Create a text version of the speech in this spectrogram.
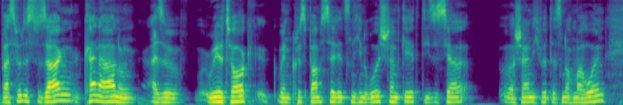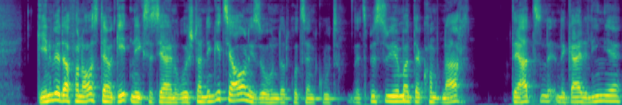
Was würdest du sagen? Keine Ahnung. Also, Real Talk, wenn Chris Bumstead jetzt nicht in Ruhestand geht dieses Jahr, wahrscheinlich wird das nochmal holen. Gehen wir davon aus, der geht nächstes Jahr in Ruhestand, dem geht's ja auch nicht so 100% gut. Jetzt bist du jemand, der kommt nach, der hat eine, eine geile Linie,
